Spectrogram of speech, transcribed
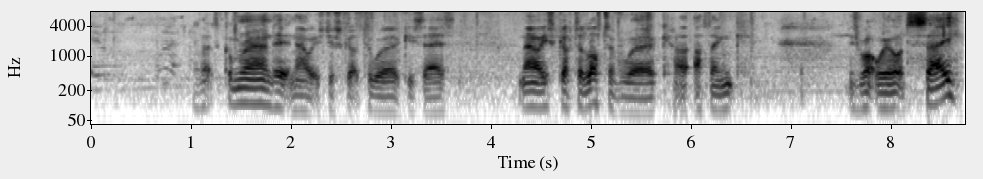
to. Let's come around it now. It's just got to work, he says. Now he's got a lot of work, I, I think, is what we ought to say.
